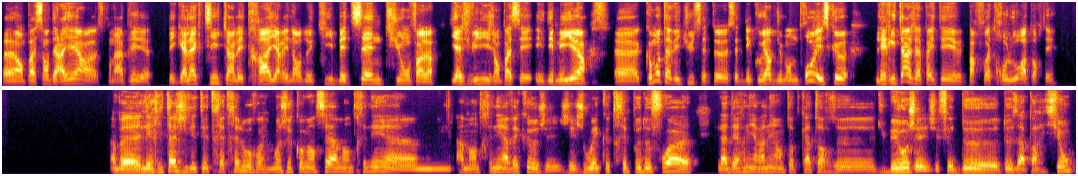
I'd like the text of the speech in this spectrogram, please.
euh, en passant derrière euh, ce qu'on a appelé les galactiques, hein, les Trailles, Arénor de Qui, Betsen, Thion, enfin Yashvili, j'en passe, et, des meilleurs. Euh, comment tu as vécu cette, cette, découverte du monde pro? Est-ce que l'héritage n'a pas été parfois trop lourd à porter? Ah ben, L'héritage, il était très très lourd. Moi, j'ai commencé à m'entraîner, euh, à m'entraîner avec eux. J'ai joué que très peu de fois. La dernière année en top 14 euh, du BO, j'ai fait deux, deux apparitions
